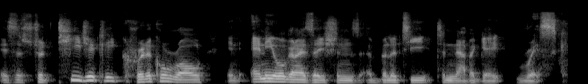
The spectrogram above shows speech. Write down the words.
is a strategically critical role in any organization's ability to navigate risk.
